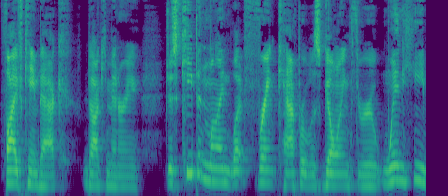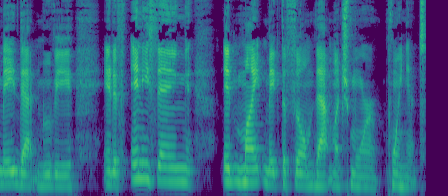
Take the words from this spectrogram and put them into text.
Five Came Back documentary, just keep in mind what Frank Capra was going through when he made that movie, and if anything, it might make the film that much more poignant.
